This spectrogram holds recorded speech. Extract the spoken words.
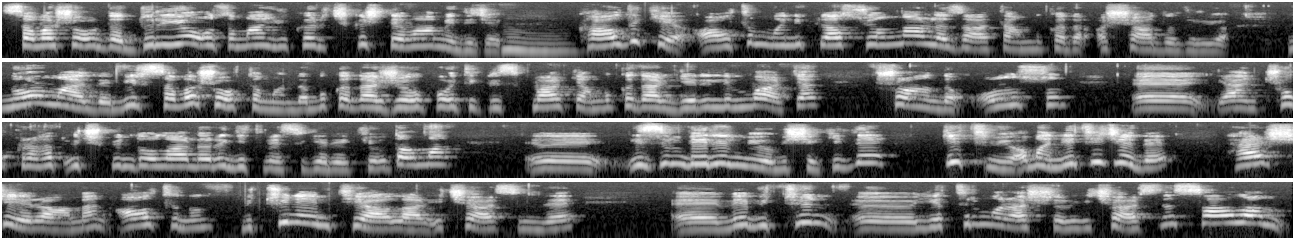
Savaş orada duruyor. O zaman yukarı çıkış devam edecek. Kaldı ki altın manipülasyonlarla zaten bu kadar aşağıda duruyor. Normalde bir savaş ortamında bu kadar jeopolitik risk varken, bu kadar gerilim varken şu anda onsun e, yani çok rahat 3000 dolarlara gitmesi gerekiyordu ama e, izin verilmiyor bir şekilde gitmiyor. Ama neticede her şeye rağmen altının bütün emtialar içerisinde e, ve bütün e, yatırım araçları içerisinde sağlam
